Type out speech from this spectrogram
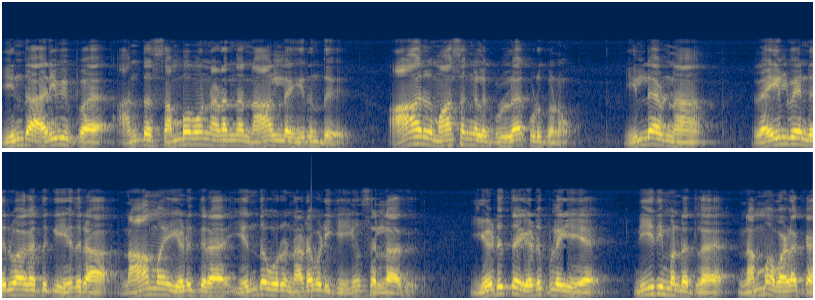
இந்த அறிவிப்பை அந்த சம்பவம் நடந்த நாளில் இருந்து ஆறு மாதங்களுக்குள்ளே கொடுக்கணும். இல்லைன்னா ரயில்வே நிர்வாகத்துக்கு எதிராக நாம் எடுக்கிற எந்த ஒரு நடவடிக்கையும் செல்லாது. எடுத்த எடுப்புலையே நீதிமன்றத்தில் நம்ம வழக்கை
